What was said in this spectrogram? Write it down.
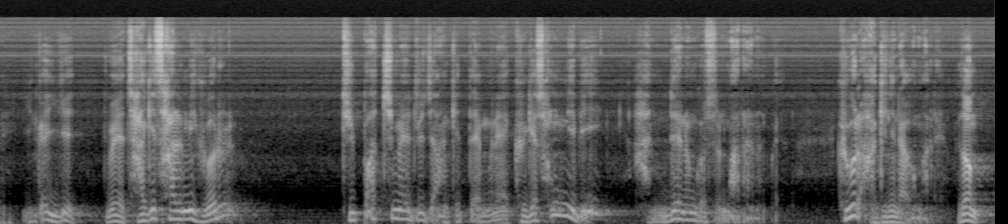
예, 그러니까 이게 왜 자기 삶이 그거를 뒷받침해 주지 않기 때문에 그게 성립이 안 되는 것을 말하는 거예요. 그걸 악인이라고 말해요. 그래서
